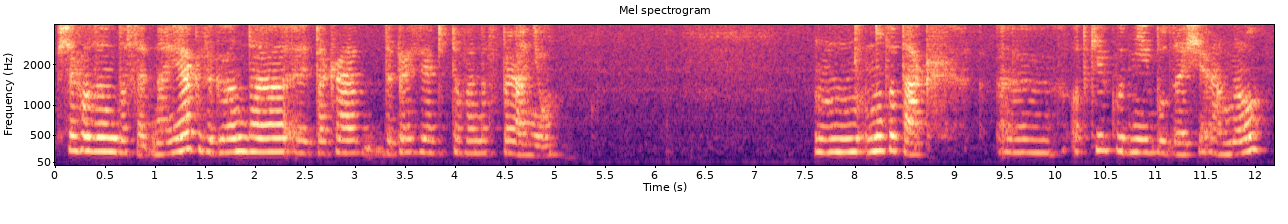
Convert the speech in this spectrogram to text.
Przechodząc do sedna. Jak wygląda taka depresja agitowana w praniu? Mm, No to tak. Od kilku dni budzę się rano e,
